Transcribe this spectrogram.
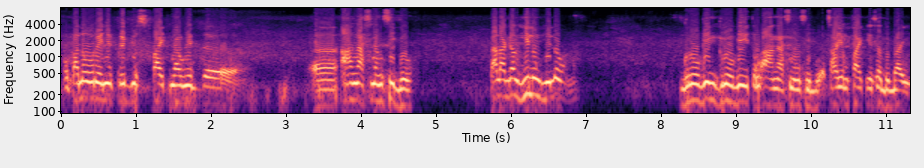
Kung panoorin yung previous fight niya with uh, uh, Angas ng Cebu, talagang hilong-hilong. Groging-grogi itong Angas ng Cebu at saka yung fight niya sa Dubai.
